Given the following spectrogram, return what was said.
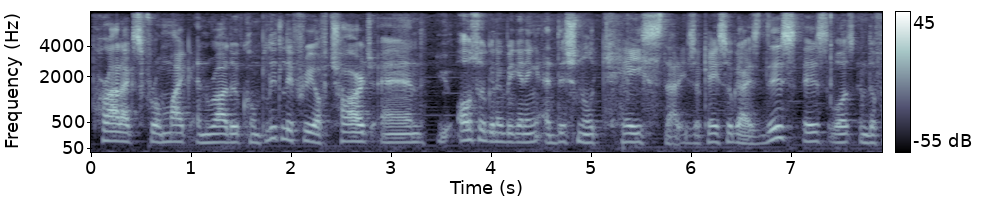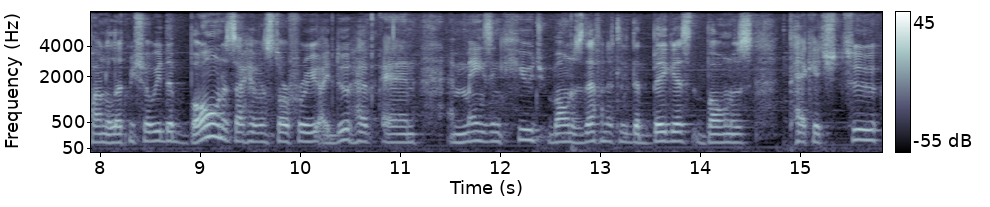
products from Mike and Radu completely free of charge and you're also going to be getting additional case studies okay? So guys this is what's in the funnel. Let me show you the bonus I have in store for you. I do have an amazing huge bonus definitely the biggest bonus package to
